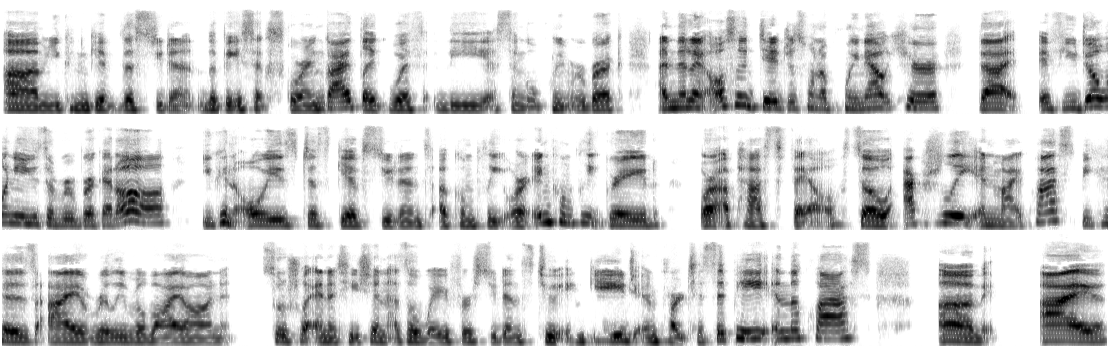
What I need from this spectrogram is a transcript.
Um, you can give the student the basic scoring guide, like with the single point rubric. And then I also did just want to point out here that if you don't want to use a rubric at all, you can always just give students a complete or incomplete grade or a pass fail. So actually in my class, because I really rely on social annotation as a way for students to engage and participate in the class, um, I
